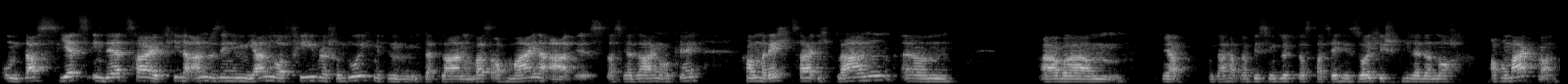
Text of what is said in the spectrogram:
und das jetzt in der Zeit, viele andere sind im Januar, Februar schon durch mit, dem, mit der Planung, was auch meine Art ist, dass wir sagen, okay, komm rechtzeitig planen. Ähm, aber ja, und da hat man ein bisschen Glück, dass tatsächlich solche Spieler dann noch auf dem Markt waren.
